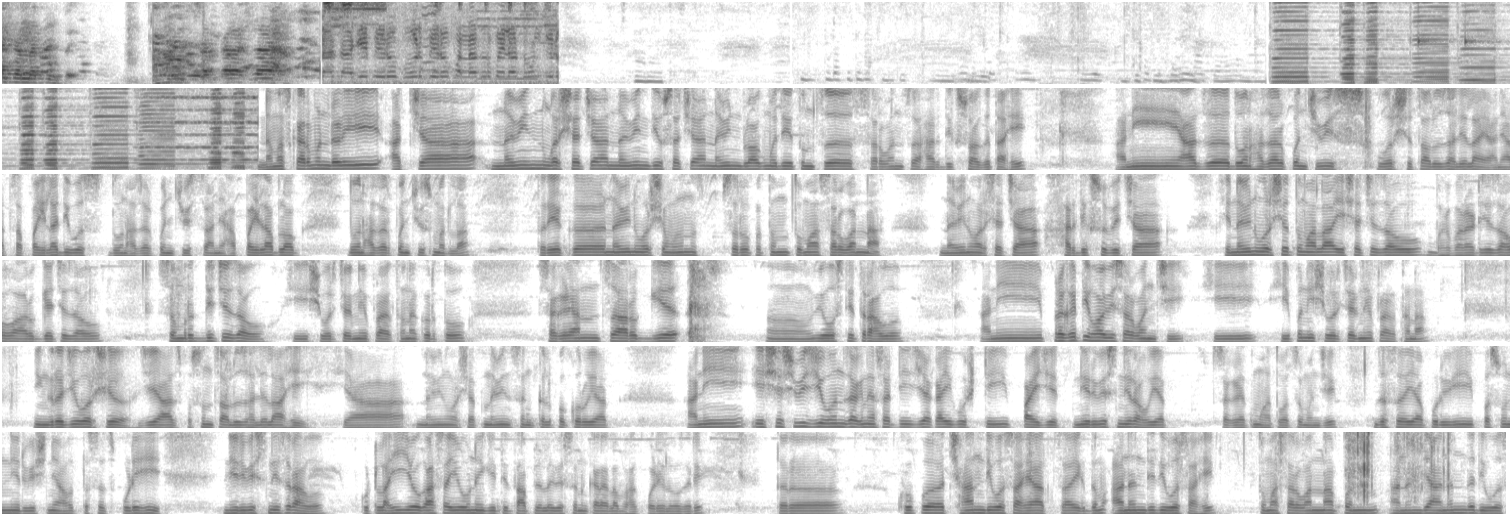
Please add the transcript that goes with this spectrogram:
काय त्यांना पुरतंय ताजे पेरू गोड पेरू पन्नास रुपयाला दोन किलो नमस्कार मंडळी आजच्या नवीन वर्षाच्या नवीन दिवसाच्या नवीन ब्लॉगमध्ये तुमचं सर्वांचं हार्दिक स्वागत आहे. आणि आज दोन हजार पंचवीस वर्ष चालू झालेलं आहे आणि आजचा पहिला दिवस दोन हजार पंचवीसचा आणि हा पहिला ब्लॉग दोन हजार पंचवीसमधला तर एक नवीन वर्ष म्हणून सर्वप्रथम तुम्हा सर्वांना नवीन वर्षाच्या हार्दिक शुभेच्छा. हे नवीन वर्ष तुम्हाला यशाचे जाओ भरभराटीचे जाओ आरोग्याचे जाओ समृद्धीचे जाओ ही ईश्वरचरणी प्रार्थना करतो. सगळ्यांचं आरोग्य व्यवस्थित राहावं. आणि प्रगती व्हावी सर्वांची ही ही पण ईश्वरचरणी प्रार्थना. इंग्रजी वर्ष जे आजपासून चालू झालेलं आहे या नवीन वर्षात नवीन संकल्प करूयात. आणि यशस्वी जीवन जगण्यासाठी ज्या काही गोष्टी पाहिजेत निर्व्यसनी राहूयात सगळ्यात महत्त्वाचं म्हणजे जसं यापूर्वीपासून निर्व्यसनी आहोत तसंच पुढेही निर्व्यसनीच राहावं. कुठलाही योग असा येऊ नये की तिथं आपल्याला व्यसन करायला भाग पडेल वगैरे. तर खूप छान दिवस आहे आजचा एकदम आनंदी दिवस आहे. तुम्हा सर्वांना पण आनंदी आनंद दिवस.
